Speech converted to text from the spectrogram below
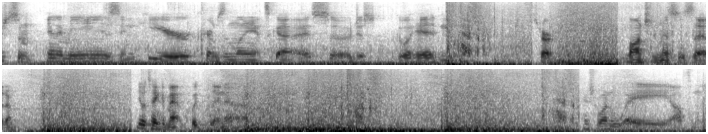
There's some enemies in here, Crimson Lance guys, so just go ahead and start launching missiles at them. You'll take them out quickly enough. There's one way off in the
